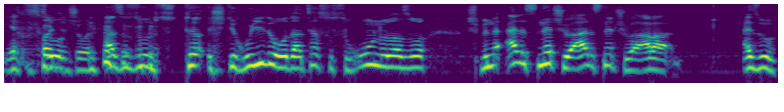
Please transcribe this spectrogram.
Jetzt so, heute schon. Also so Ster Steroide oder Testosteron oder so. Ich bin alles natural, alles natural, aber also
